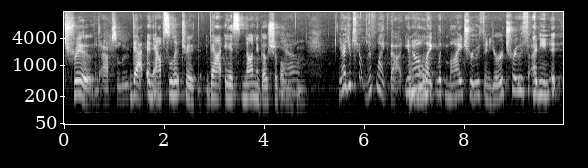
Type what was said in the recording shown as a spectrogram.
truth An absolute. that an absolute truth that is non-negotiable. Yeah. Mm-hmm. Yeah, you can't live like that. You mm-hmm. know, like with my truth and your truth. I mean, it,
